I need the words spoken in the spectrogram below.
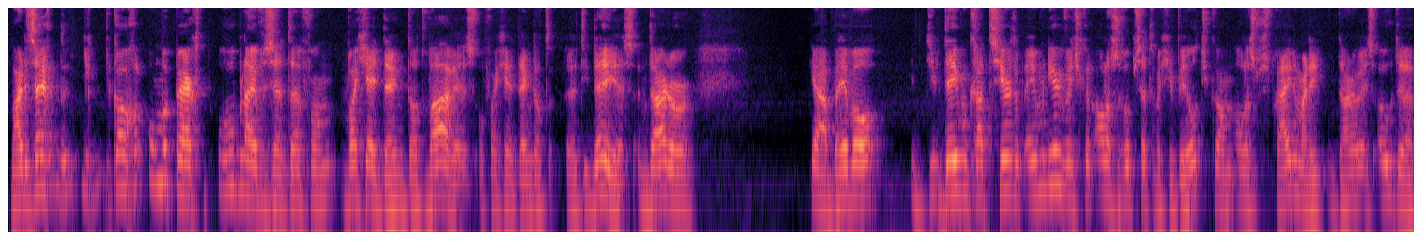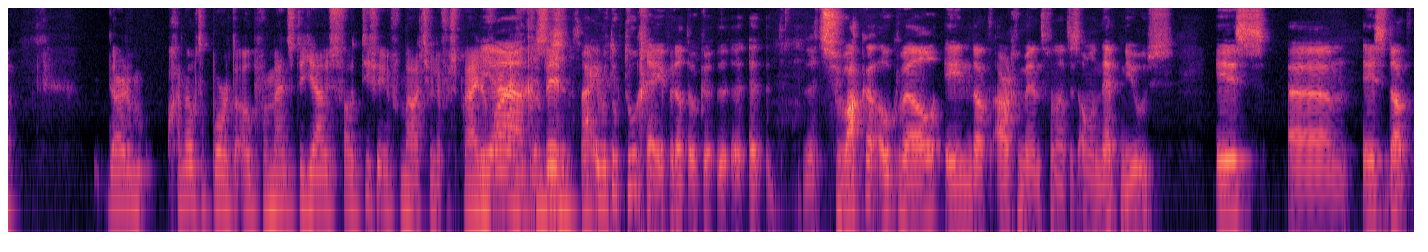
Maar er zijn, je, je kan gewoon onbeperkt op blijven zetten van wat jij denkt dat waar is. Of wat jij denkt dat het idee is. En daardoor ja, ben je wel... Je democratiseert op één manier. Want je kan alles erop zetten wat je wilt. Je kan alles verspreiden. Maar die- daardoor is ook de... Daardoor gaan ook de poorten open voor mensen die juist foutieve informatie willen verspreiden voor eigen precies. gewin. Maar ik moet ook toegeven dat ook eh, eh, het, het zwakke ook wel in dat argument van het is allemaal nepnieuws, is, ehm, is dat eh,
